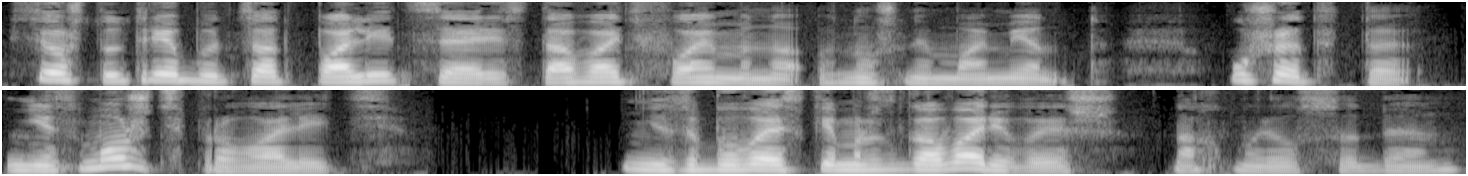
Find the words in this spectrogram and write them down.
Все, что требуется от полиции, арестовать Файмана в нужный момент. Уж это-то не сможете провалить?» «Не забывай, с кем разговариваешь», — нахмурился Дэн.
